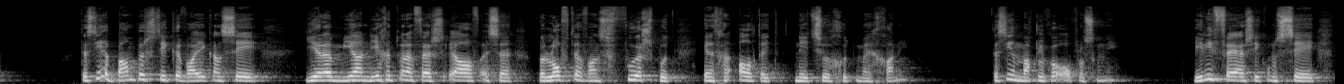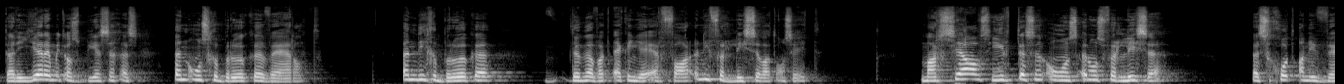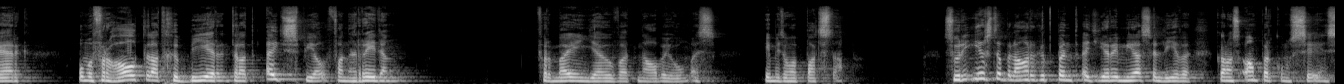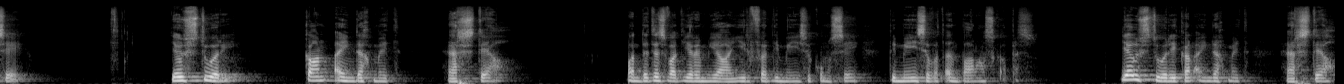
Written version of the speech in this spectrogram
Dis nie 'n bumper sticker waar jy kan sê Jeremia 29 vers 11 is 'n belofte van voorspoed en dit gaan altyd net so goed met my gaan nie. Dis nie 'n maklike oplossing nie. Hierdie versie kom sê dat die Here met ons besig is in ons gebroke wêreld. In die gebroke dinge wat ek en jy ervaar, in die verliese wat ons het. Maar selfs hier tussen ons in ons verliese is God aan die werk om 'n verhaal te laat gebeur en te laat uitspeel van redding vir my en jou wat naby hom is en met hom op pad stap. So die eerste belangrike punt uit Jeremia se lewe kan ons amper kom sê en sê jou storie kan eindig met herstel. Want dit is wat Jeremia hier vir die mense kom sê, die mense wat in ballingskap is. Jou storie kan eindig met herstel.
